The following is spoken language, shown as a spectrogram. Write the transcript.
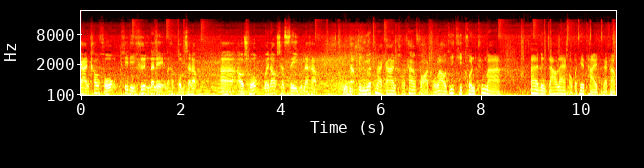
การเข้าโค้งที่ดีขึ้นนั่นเองนะครับผมสำหรับอเอาโชคไว้นอกแชัสซีนะครับนี่ครับเป็นวิวัฒนาการของทางฟอร์ดของเราที่คิดค้นขึ้นมาได้เป็นเจ้าแรกของประเทศไทยนะครับ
